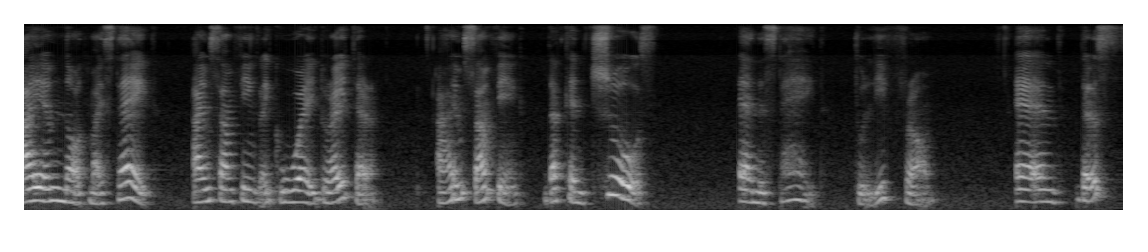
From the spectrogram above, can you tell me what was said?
I am not my state. I'm something like way greater. I am something that can choose any state to live from. And there's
